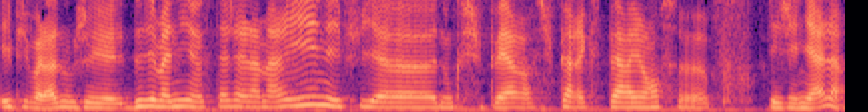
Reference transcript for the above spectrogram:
Et puis voilà, donc j'ai deuxième année euh, stage à la marine et puis euh, donc super super expérience, euh, c'était génial.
